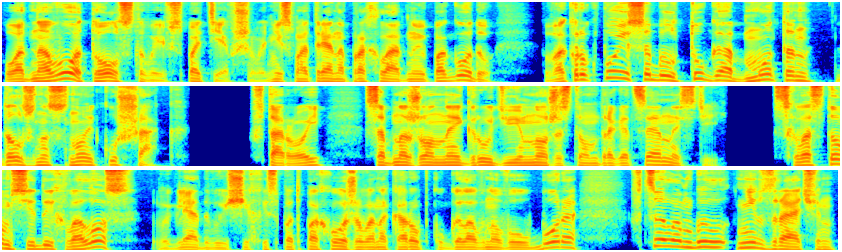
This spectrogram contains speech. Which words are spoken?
У одного, толстого и вспотевшего, несмотря на прохладную погоду, вокруг пояса был туго обмотан должностной кушак. Второй, с обнаженной грудью и множеством драгоценностей, с хвостом седых волос, выглядывающих из-под похожего на коробку головного убора, в целом был невзрачен,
